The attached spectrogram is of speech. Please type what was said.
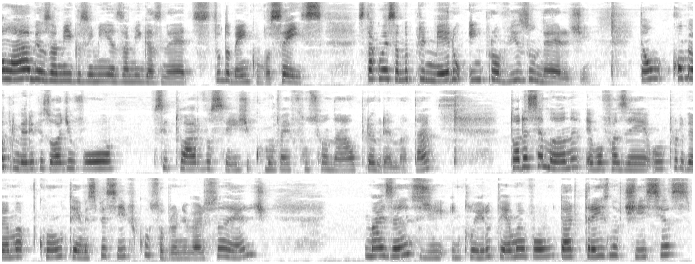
Olá, meus amigos e minhas amigas nerds, tudo bem com vocês? Está começando o primeiro Improviso Nerd. Então, como é o primeiro episódio, eu vou situar vocês de como vai funcionar o programa, tá? Toda semana eu vou fazer um programa com um tema específico sobre o universo nerd, mas antes de incluir o tema, eu vou dar três notícias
